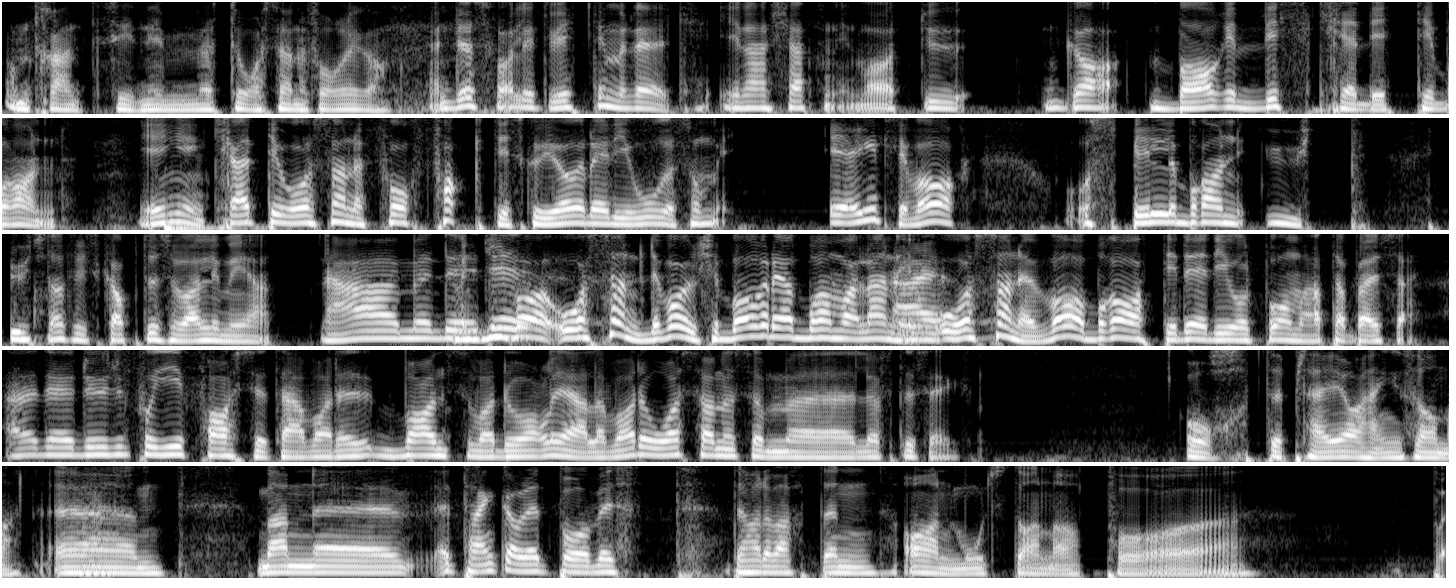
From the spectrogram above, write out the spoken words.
omtrent siden de møtte Åsane forrige gang. Men det som var litt vittig med deg i den chatten din, var at du ga bare diskreditt til Brann. Ingen kred til Åsane for faktisk å gjøre det de gjorde, som egentlig var å spille Brann ut, uten at de skapte så veldig mye. Ja, men det, Men de det, var, Åsane, det var jo ikke bare det at Brann var elendig. Åsane var bra til det de holdt på med etter pause. det, du, du får gi fasit her. Var det Brann som var dårlige, eller var det Åsane som uh, løftet seg? Åh, det pleier å henge sammen. Uh, men uh, jeg tenker litt på hvis det hadde vært en annen motstander på, på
